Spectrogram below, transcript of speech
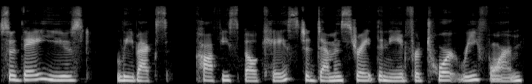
So they used Liebeck's coffee spill case to demonstrate the need for tort reform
